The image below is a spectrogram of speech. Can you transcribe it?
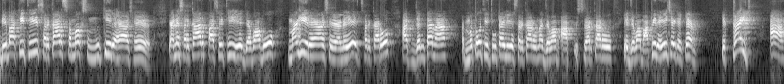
બેબાકીથી સરકાર સમક્ષ મૂકી રહ્યા છે અને સરકાર પાસેથી એ જવાબો માગી રહ્યા છે અને એ સરકારો આ જનતાના મતોથી ચૂંટાયેલી એ સરકારોના જવાબ આપ, સરકારો એ જવાબ આપી રહી છે કે કેમ? એ કાંઈ જ આ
